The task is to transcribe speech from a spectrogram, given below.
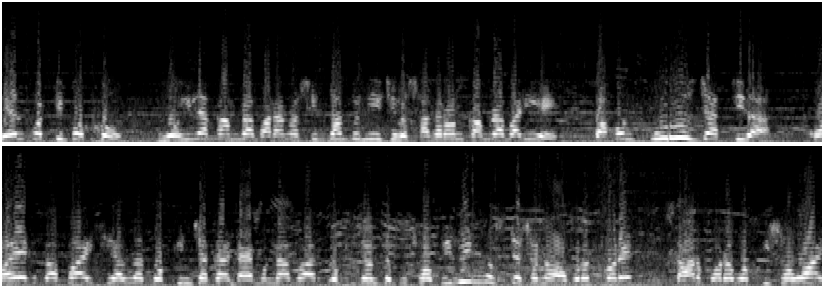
রেল কর্তৃপক্ষ মহিলা কামরা বাড়ানোর সিদ্ধান্ত নিয়েছিল, সাধারণ কামরা বাড়িয়ে, তখন পুরুষ যাত্রীরা কয়েক দফায় শিয়ালদা, দক্ষিণ শাখা ডায়মন্ডাবাদ লক্ষ্মীকান্তপুর সহ বিভিন্ন স্টেশনে অবরোধ করে। তার পরবর্তী সময়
